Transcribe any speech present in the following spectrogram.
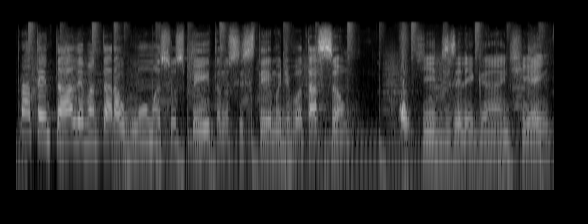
para tentar levantar alguma suspeita no sistema de votação. Que deselegante, hein?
